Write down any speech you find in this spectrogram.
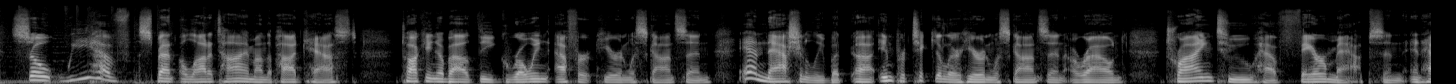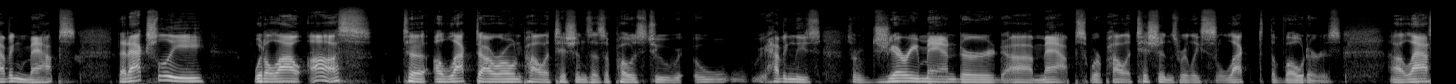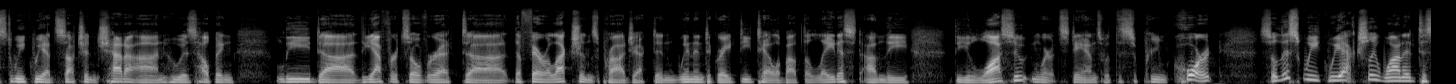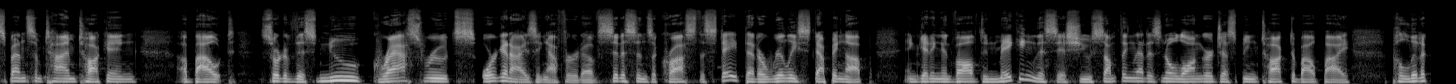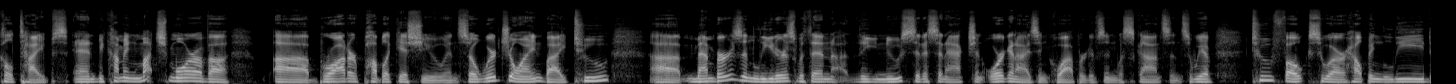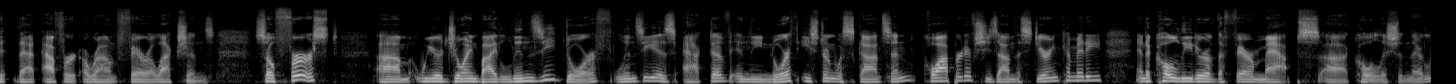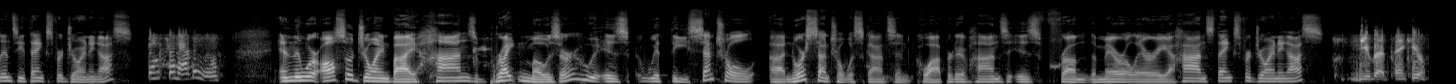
So, we have spent a lot of time on the podcast talking about the growing effort here in Wisconsin and nationally, but uh, in particular here in Wisconsin around trying to have fair maps and, and having maps that actually would allow us to elect our own politicians as opposed to having these sort of gerrymandered uh, maps where politicians really select the voters. Uh, last week we had Sachin Chheda on, who is helping lead uh, the efforts over at uh, the Fair Elections Project and went into great detail about the latest on the the lawsuit and where it stands with the Supreme Court. So this week we actually wanted to spend some time talking about sort of this new grassroots organizing effort of citizens across the state that are really stepping up and getting involved in making this issue something that is no longer just being talked about by political types and becoming much more of a uh, broader public issue. And so we're joined by two uh, members and leaders within the new citizen action organizing cooperatives in Wisconsin. So we have two folks who are helping lead that effort around fair elections. So, first, um, we are joined by Lindsay Dorf. Lindsay is active in the Northeastern Wisconsin Cooperative. She's on the steering committee and a co leader of the Fair Maps uh, Coalition there. Lindsay, thanks for joining us. Thanks for having me. And then we're also joined by Hans Breitenmoser, who is with the Central, uh, North Central Wisconsin Cooperative. Hans is from the Merrill area. Hans, thanks for joining us. You bet. Thank you.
